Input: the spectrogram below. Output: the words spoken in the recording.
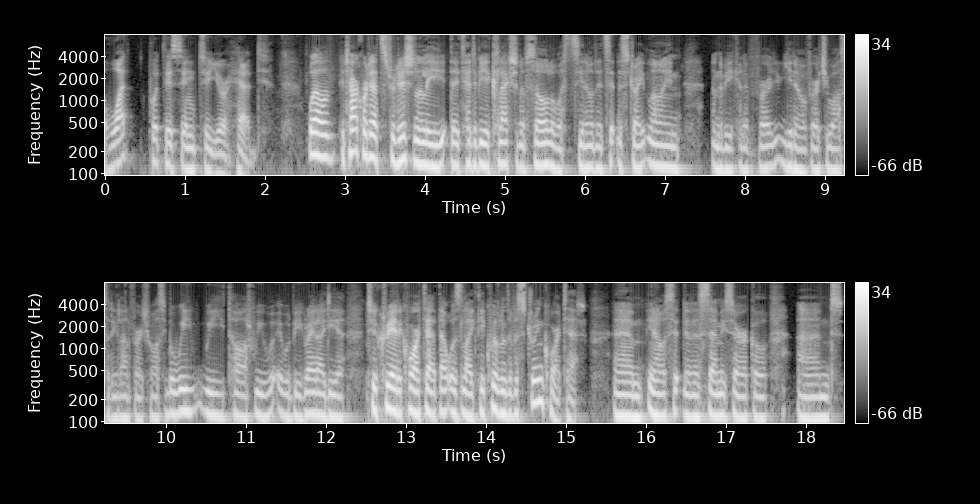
What put this into your head? Well, guitar quartets traditionally they tend to be a collection of soloists. You know, they'd sit in a straight line and there'd be kind of you know virtuosity, a lot of virtuosity. But we we thought we w- it would be a great idea to create a quartet that was like the equivalent of a string quartet. Um, you know, sitting in a semicircle and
